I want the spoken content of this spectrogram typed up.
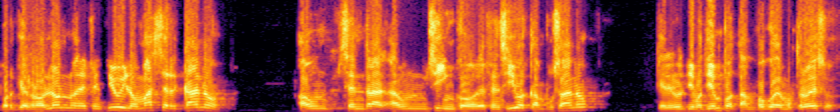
porque Rolón no es defensivo y lo más cercano a un central, a un 5 defensivo es Campuzano, que en el último tiempo tampoco demostró eso.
